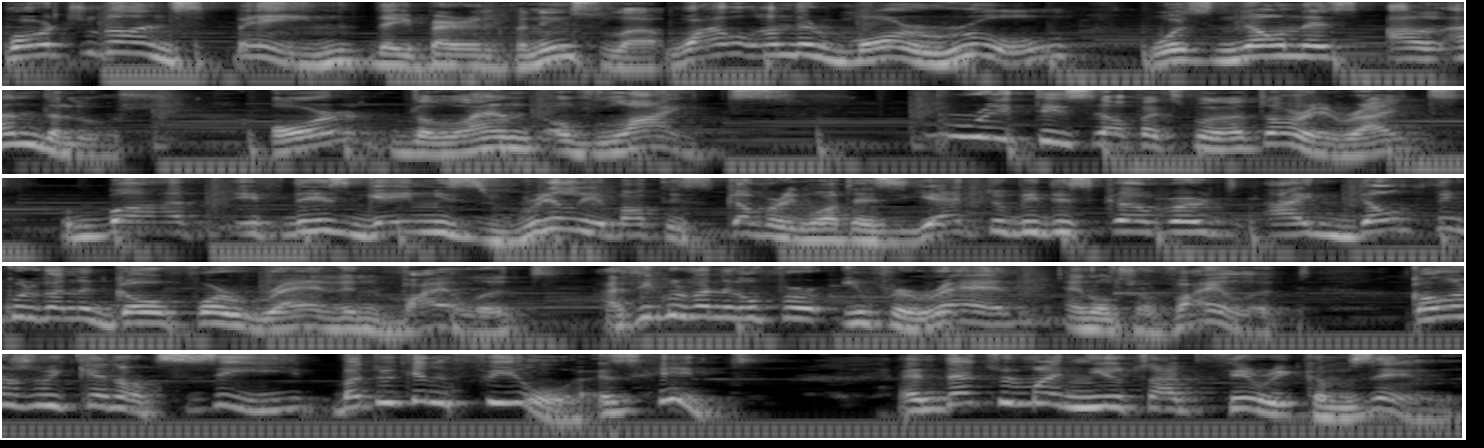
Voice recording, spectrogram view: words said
Portugal and Spain, the Iberian Peninsula, while under Moor rule, was known as Al-Andalus, or the Land of Lights. Pretty self-explanatory, right? But if this game is really about discovering what has yet to be discovered, I don't think we're gonna go for red and violet. I think we're gonna go for infrared and ultraviolet, colors we cannot see, but we can feel as heat. And that's where my new type theory comes in.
